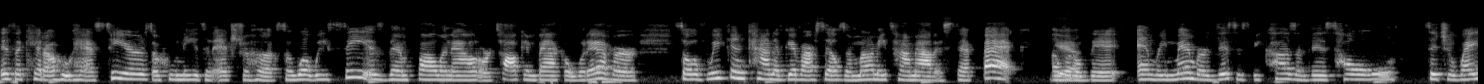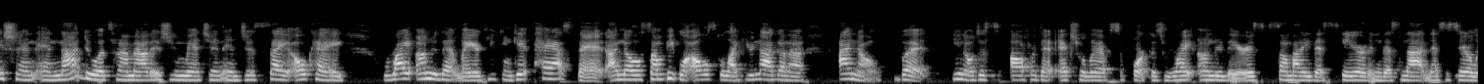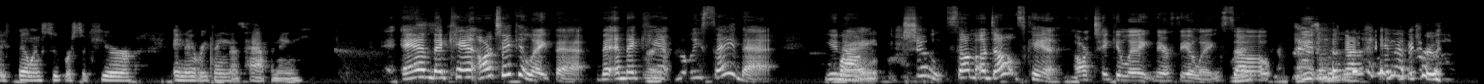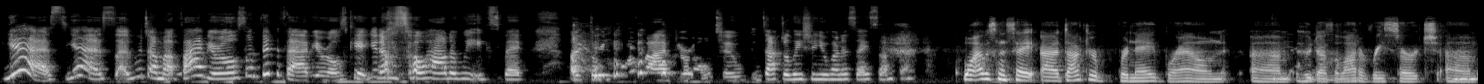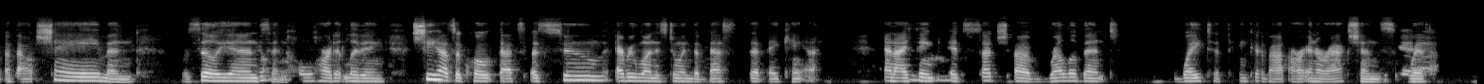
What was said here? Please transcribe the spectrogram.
is a kiddo who has tears or who needs an extra hug. So what we see is them falling out or talking back or whatever. So if we can kind of give ourselves a mommy time out and step back a yeah. little bit and remember this is because of this whole situation and not do a timeout as you mentioned and just say okay right under that layer if you can get past that i know some people are old school like you're not gonna i know but you know just offer that extra layer of support because right under there is somebody that's scared and that's not necessarily feeling super secure in everything that's happening and they can't articulate that and they can't right. really say that you know right. shoot some adults can't articulate their feelings so right. you, gotta, isn't that the truth yes yes uh, we're talking about five year olds some 55 year olds can't you know so how do we expect a three, four, five year old to dr leesha you want to say something well i was going to say uh, dr brene brown um, who does a lot of research um, mm-hmm. about shame and resilience and wholehearted living. She has a quote that's assume everyone is doing the best that they can. And I think mm-hmm. it's such a relevant way to think about our interactions yeah. with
